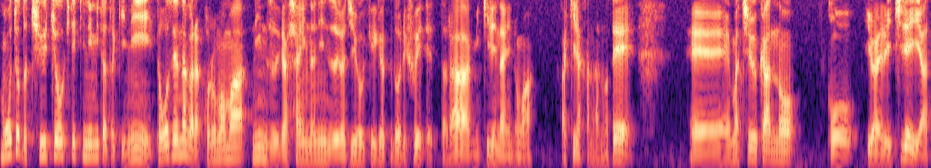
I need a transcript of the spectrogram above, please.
もうちょっと中長期的に見たときに、当然ながらこのまま人数が、社員の人数が事業計画通り増えていったら見切れないのは明らかなので、えーまあ中間の、こう、いわゆる1レイヤー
